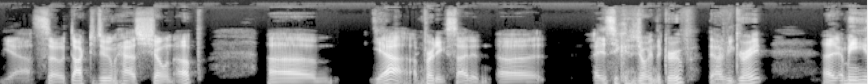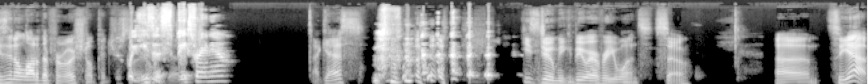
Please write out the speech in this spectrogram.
Yeah, so Doctor Doom has shown up. Um, yeah, I'm pretty excited. Uh, is he going to join the group? That would be great. I I mean, he's in a lot of the promotional pictures. Wait, he's in space right now. I guess. he's Doom. He can be wherever he wants. So, um, so yeah,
